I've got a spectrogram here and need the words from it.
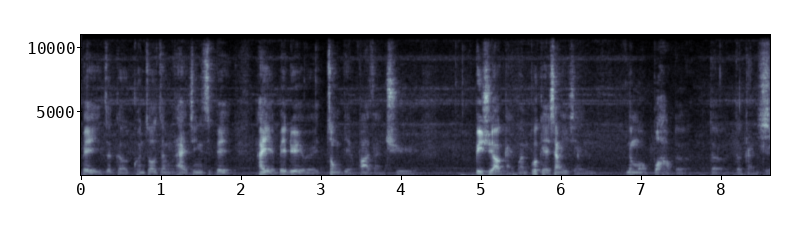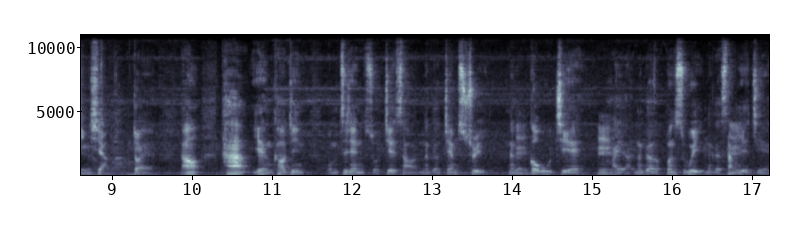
被这个昆州政府，它已经是被它也被列为重点发展区域，必须要改观，不可以像以前那么不好的的的感觉形象啊。对，然后它也很靠近我们之前所介绍的那个 James Street 那个嗯购物街，嗯。还有那个 Burn Street 那个商业街，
